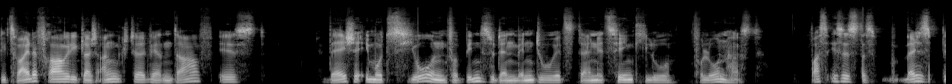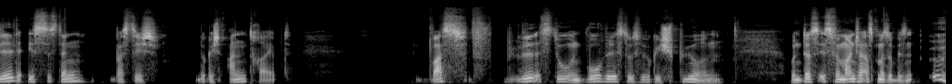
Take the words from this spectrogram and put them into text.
die zweite Frage, die gleich angestellt werden darf, ist, welche Emotionen verbindest du denn, wenn du jetzt deine 10 Kilo verloren hast? Was ist es, das, welches Bild ist es denn, was dich wirklich antreibt? was willst du und wo willst du es wirklich spüren? Und das ist für manche erstmal so ein bisschen, uh,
